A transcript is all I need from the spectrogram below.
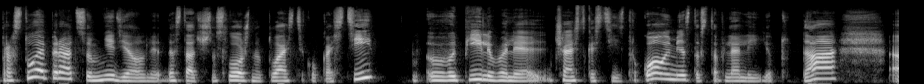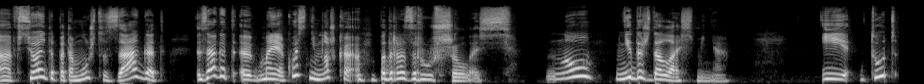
простую операцию, мне делали достаточно сложную пластику кости, выпиливали часть кости из другого места, вставляли ее туда. А, Все это потому, что за год, за год э, моя кость немножко подразрушилась ну, не дождалась меня. И тут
